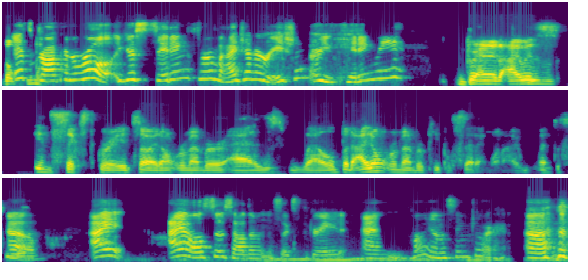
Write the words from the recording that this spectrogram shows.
but it's rock and roll. You're sitting through my generation? Are you kidding me? granted, I was in sixth grade, so I don't remember as well. But I don't remember people sitting when I went to see Oh. them. I I also saw them in the sixth grade and probably on the same tour. Uh,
